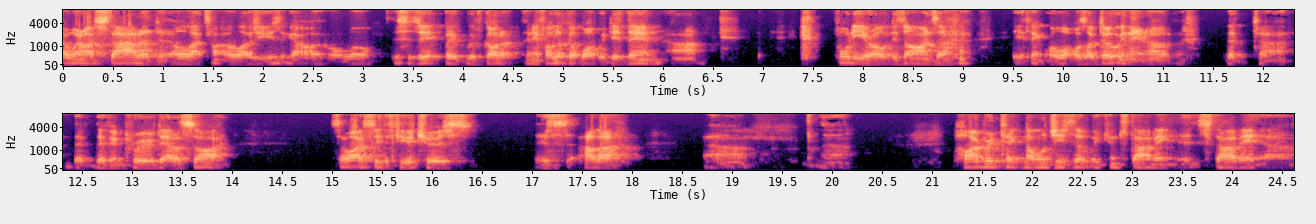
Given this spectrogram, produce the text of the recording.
uh, when I started all that time, all those years ago, I thought, well, this is it. We've got it. And if I look at what we did then, forty-year-old designs, uh, you think, well, what was I doing then? Uh, that uh, they've, improved out of sight. So I see the future as as other uh, uh, hybrid technologies that we can start start uh,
